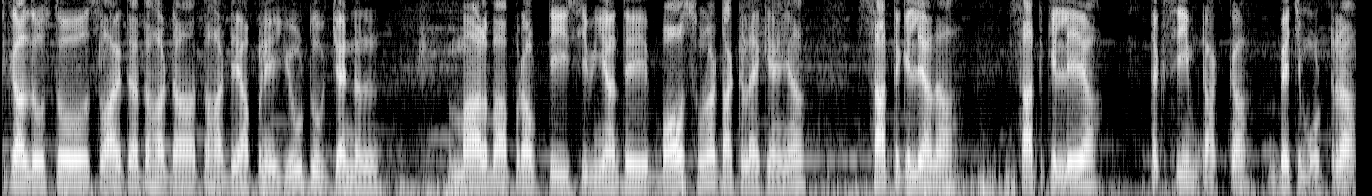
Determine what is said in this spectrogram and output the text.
ਸਤਿ ਸ਼੍ਰੀ ਅਕਾਲ ਦੋਸਤੋ, ਸਵਾਗਤ ਹੈ ਤੁਹਾਡਾ, ਤੁਹਾਡੇ ਆਪਣੇ YouTube channel Malwa property Sivian ਤੇ। ਬਹੁਤ ਸੋਹਣਾ ਟੱਕ ਲੈ ਕੇ ਆਏ ਆ 7 ਕਿੱਲਿਆਂ ਦਾ 7 ਕਿੱਲੇ ਆ, ਤਕਸੀਮ ਟੱਕ ਆ, ਵਿੱਚ ਮੋਟਰ ਆ,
